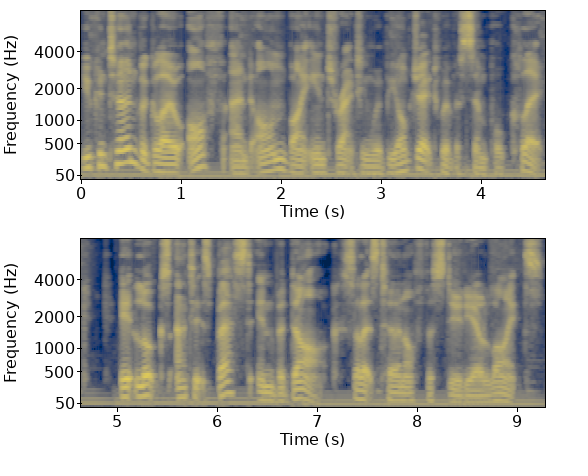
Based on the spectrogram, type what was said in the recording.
You can turn the glow off and on by interacting with the object with a simple click. It looks at its best in the dark, so let's turn off the studio lights.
